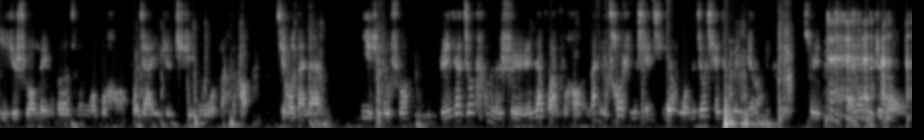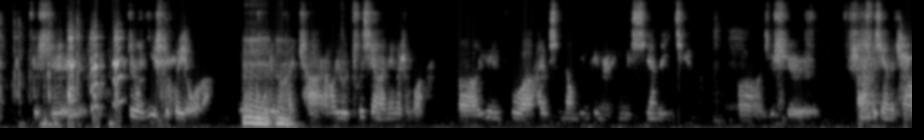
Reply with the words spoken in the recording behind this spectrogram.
一直说美国的怎么不好，国家一直指责我们很好，结果大家一直都说人家交他们的税，人家管不好，那你操什么闲心啊？我们交钱交给你了，所以 大家有这种就是这种意识会有了，因为控制的很差，然后又出现了那个什么呃孕妇啊，还有心脏病病人，因为西安的疫情，呃就是出现了这样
